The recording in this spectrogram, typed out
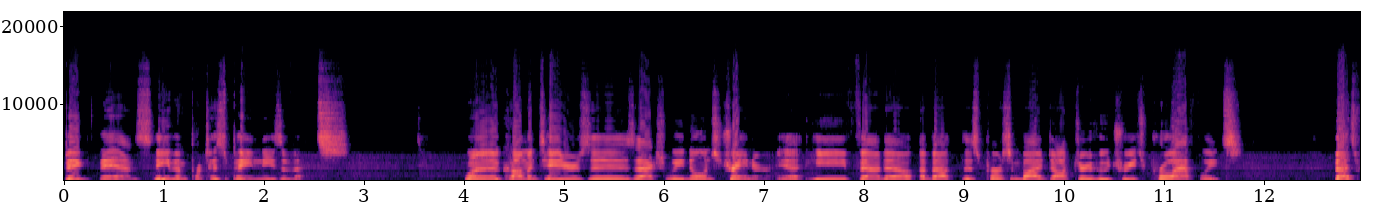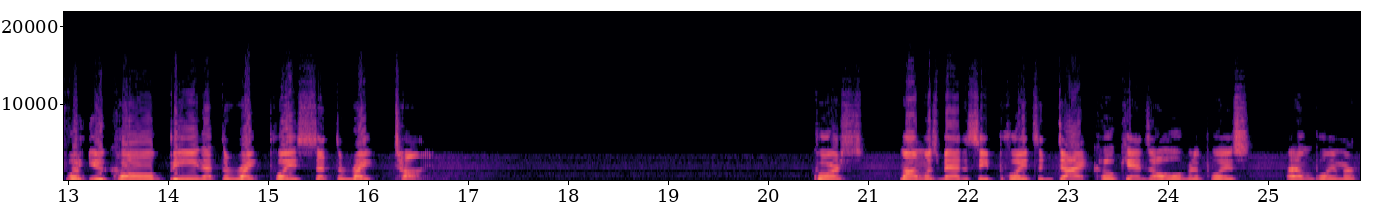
big fans. They even participate in these events. One of the commentators is actually Nolan's trainer. He found out about this person by a doctor who treats pro athletes. That's what you call being at the right place at the right time. Of course, Mom was mad to see plates and Diet Coke cans all over the place. I don't blame her.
